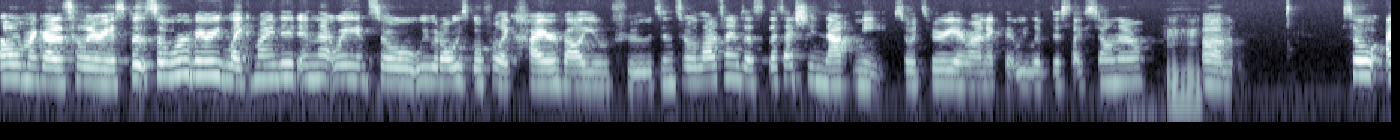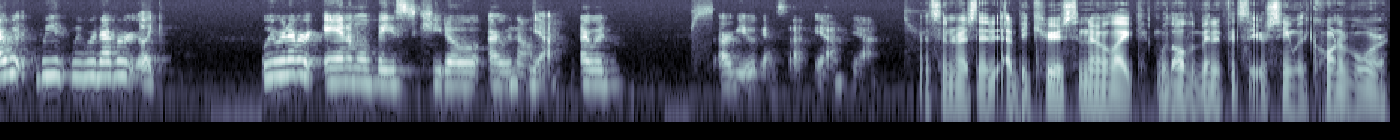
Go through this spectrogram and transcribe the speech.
Oh my god, it's hilarious. But so we're very like-minded in that way, and so we would always go for like higher volume foods. And so a lot of times that's that's actually not meat. So it's very ironic that we live this lifestyle now. hmm Um, so I would we we were never like we were never animal based keto. I would No. yeah I would argue against that. Yeah, Yeah. That's interesting. I'd be curious to know, like, with all the benefits that you're seeing with carnivore,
